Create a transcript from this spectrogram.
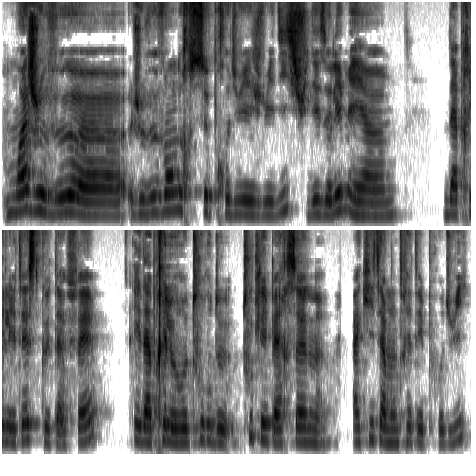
moi je veux, euh, je veux vendre ce produit, et je lui ai dit, je suis désolée, mais d'après les tests que tu as fait, et d'après le retour de toutes les personnes à qui tu as montré tes produits,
